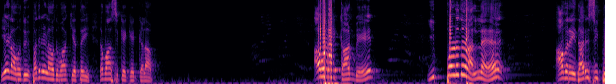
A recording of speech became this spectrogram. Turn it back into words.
ஏழாவது பதினேழாவது வாக்கியத்தை நாம் வாசிக்க கேட்கலாம். அவரை காண்பேன். இப்பொழுது அல்ல அவரை தரிசிப்பேன்.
